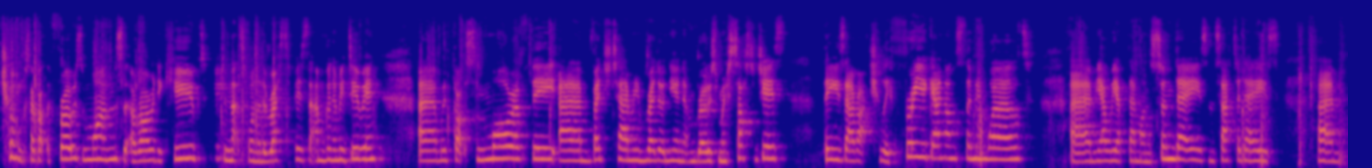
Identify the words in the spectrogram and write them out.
chunks. I've got the frozen ones that are already cubed and that's one of the recipes that I'm going to be doing. Um, we've got some more of the um, vegetarian red onion and rosemary sausages. These are actually free again on Slimming World. Um, yeah, we have them on Sundays and Saturdays. Um,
